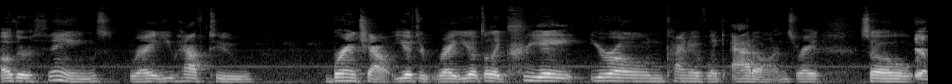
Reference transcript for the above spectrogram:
other things right you have to branch out. You have to right you have to like create your own kind of like add-ons right? So yeah.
